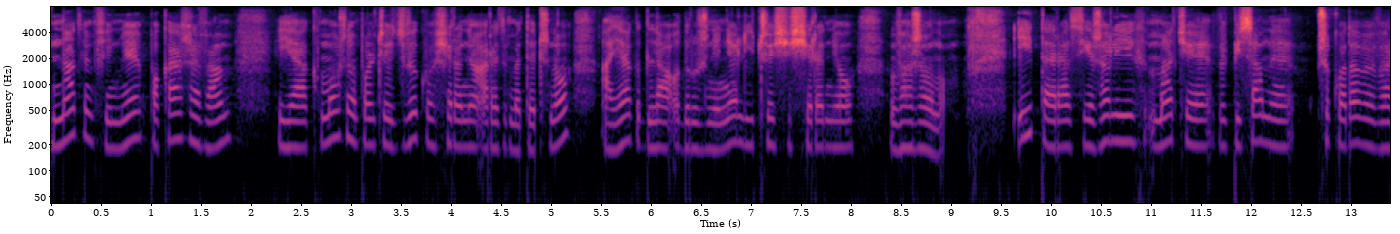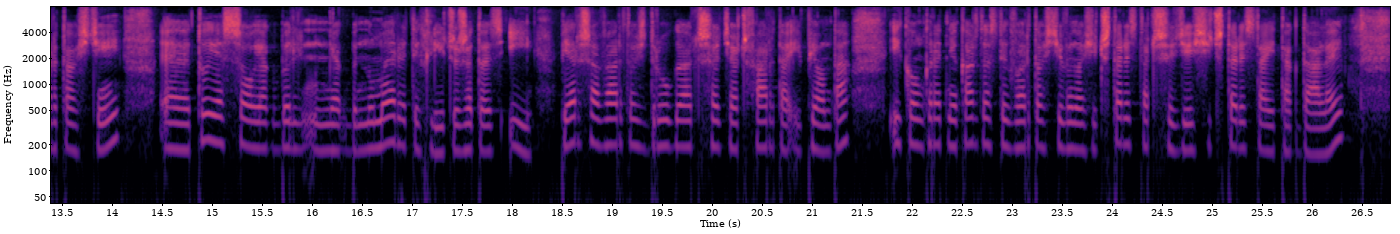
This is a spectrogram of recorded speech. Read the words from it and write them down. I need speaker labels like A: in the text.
A: Na tym filmie pokażę Wam, jak można policzyć zwykłą średnią arytmetyczną, a jak dla odróżnienia liczy się średnią ważoną. I teraz, jeżeli macie wypisane przykładowe wartości, e, tu jest, są jakby, jakby numery tych liczb, że to jest i pierwsza wartość, druga, trzecia, czwarta i piąta i konkretnie każda z tych wartości wynosi 430, 400 i tak dalej.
